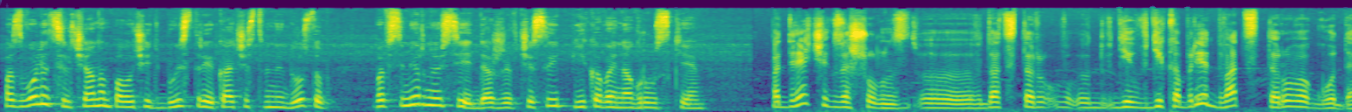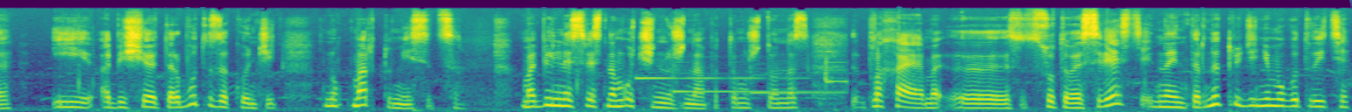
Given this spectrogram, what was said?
позволит сельчанам получить быстрый и качественный доступ во всемирную сеть даже в часы пиковой нагрузки. Подрядчик зашел э, в, 22, в декабре 22 года и обещают работу закончить ну, к марту месяца. Мобильная связь нам очень нужна, потому что у нас плохая э, сотовая связь, на интернет люди не могут выйти,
